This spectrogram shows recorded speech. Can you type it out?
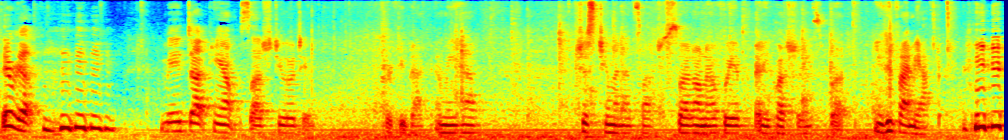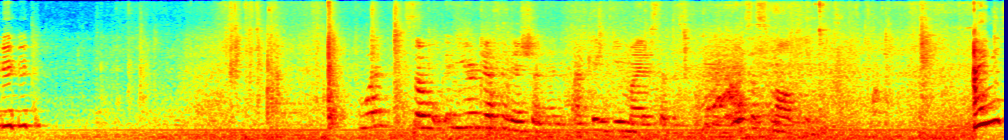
There we go. Made.camp slash 202 for feedback. And we have just two minutes left, so I don't know if we have any questions, but you can find me after. what, so in your definition, and I think you might have said this before, what's a small team? I think it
